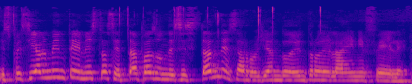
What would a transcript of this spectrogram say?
especialmente en estas etapas donde se están desarrollando dentro de la NFL.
